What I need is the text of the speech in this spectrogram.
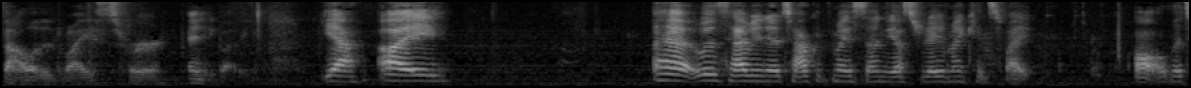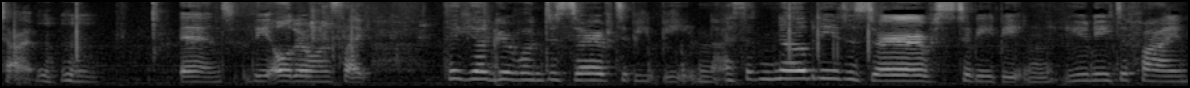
solid advice for anybody. Yeah i uh, was having a talk with my son yesterday my kids fight all the time. And the older one's like the younger one deserved to be beaten. I said nobody deserves to be beaten. You need to find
